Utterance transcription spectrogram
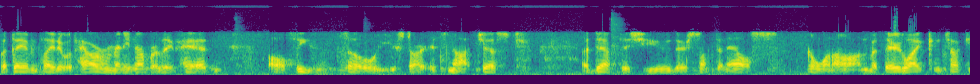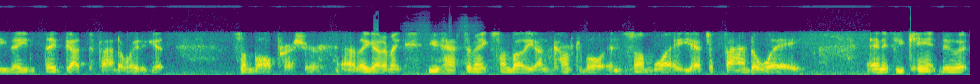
But they haven't played it with however many number they've had all season. So you start, it's not just a depth issue. There's something else going on. But they're like Kentucky; they they've got to find a way to get some ball pressure. Uh, they got to make you have to make somebody uncomfortable in some way. You have to find a way, and if you can't do it,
